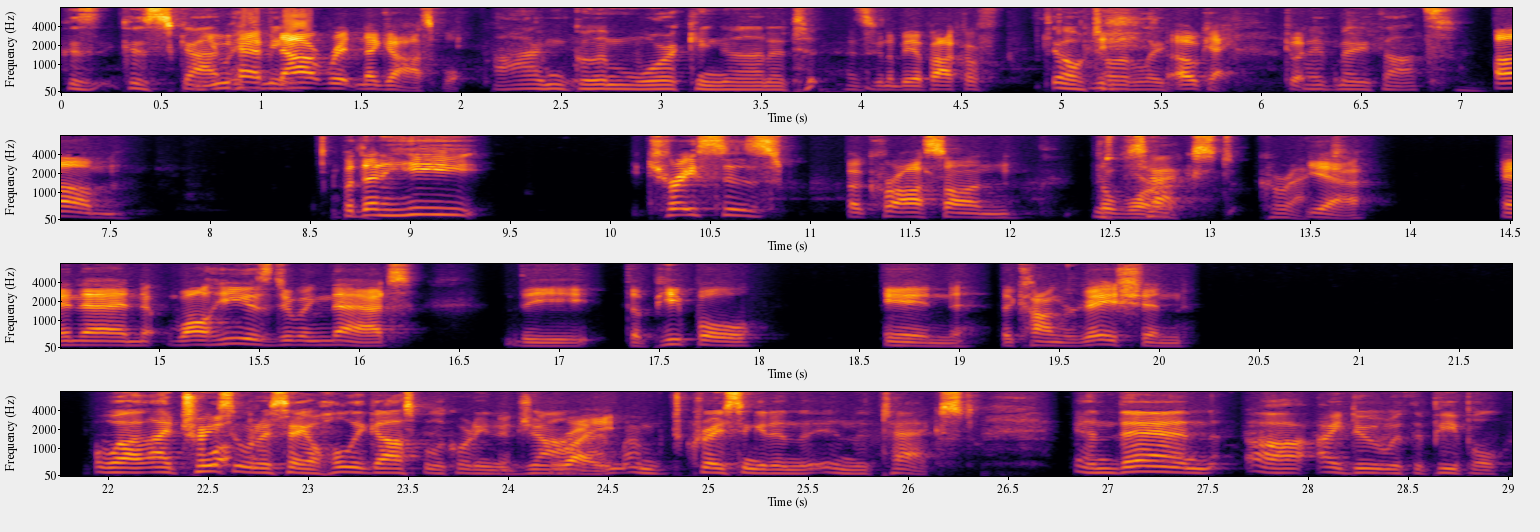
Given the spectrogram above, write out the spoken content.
Because Scott, You have me. not written a gospel. I'm, I'm working on it. It's going to be apocryphal. Oh, totally. Okay, I have many thoughts. Um, but then he traces across on the, The text, correct? Yeah. And then while he is doing that, the the people in the congregation Well, I trace it when I say a holy gospel according to John. Right. I'm, I'm tracing it in the in the text, and then uh, I do with the people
